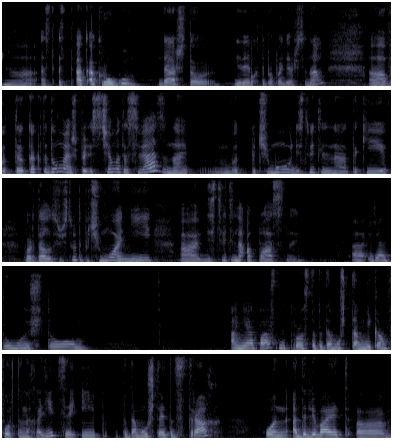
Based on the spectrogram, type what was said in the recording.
э, округу, да, что не дай бог ты попадешься нам. А, вот э, как ты думаешь, с чем это связано? Вот почему действительно такие кварталы существуют и почему они а, действительно опасны? А, я думаю, что они опасны просто потому, что там некомфортно находиться, и потому что этот страх, он одолевает э,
